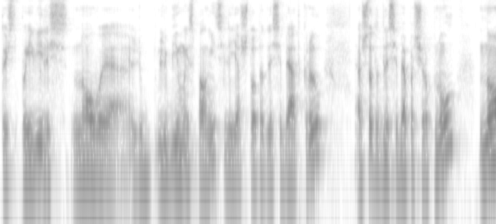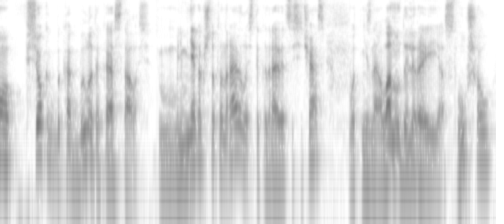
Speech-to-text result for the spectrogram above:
То есть появились новые люб- любимые исполнители, я что-то для себя открыл, а что-то для себя почерпнул, но все как бы как было, так и осталось. Мне как что-то нравилось, так и нравится сейчас. Вот, не знаю, Лану Дель Рей я слушал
